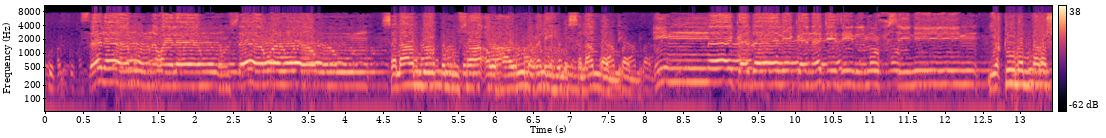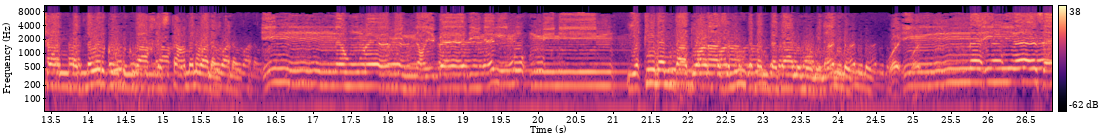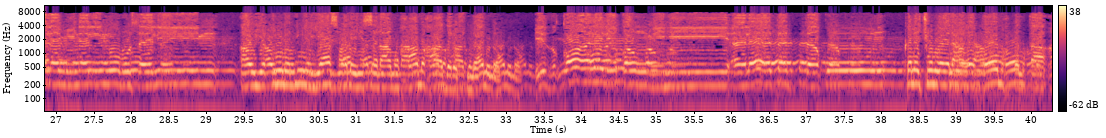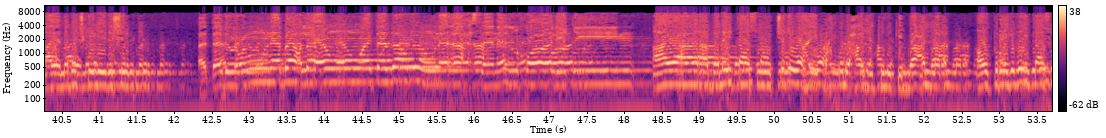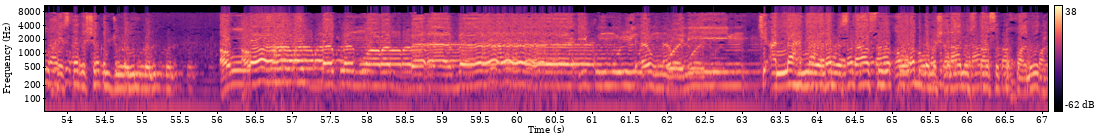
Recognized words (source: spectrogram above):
سلام على موسى وهارون سلام دې په موسی أو هارون علیهم السلام باندې. إنا كذلك نجزي المحسنين یقینا دغشان بدلور کو مونږه خسته عمل والو. من عبادنا المؤمنين. یقینا دا دوانا زمون د بندگانو مؤمنانو نو. وإن إلياس لمن المرسلين. او یقینا الیاس علیه السلام خامخا د رسولانو نو. إذ قال لقومه ألا تتقون؟ کله چې ویل هغه قوم خپل ته آیا نه بچ کېږي د شرک نه. أتدعون بعلا وتذرون أحسن الخالقين آیا را بلی تاسو چې وهي په خپل حاجتونو کې بعل او پرېږدي تاسو خسته د شکل جوړونکو؟ الله ربكم ورب آبائكم الأولين. چې الله دې رب استاسو او رب د مشرانو استاسو په خوانو دي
